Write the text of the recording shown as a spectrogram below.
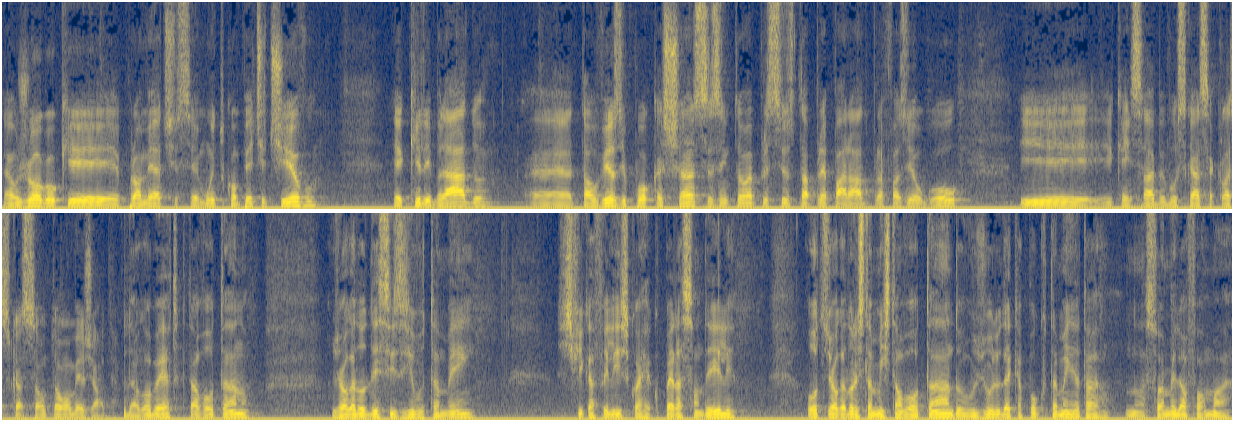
É um jogo que promete ser muito competitivo, equilibrado, é, talvez de poucas chances, então é preciso estar preparado para fazer o gol e, e, quem sabe buscar essa classificação tão almejada. O Dagoberto que está voltando, jogador decisivo também. A gente fica feliz com a recuperação dele. Outros jogadores também estão voltando. O Júlio daqui a pouco também já está na sua melhor forma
